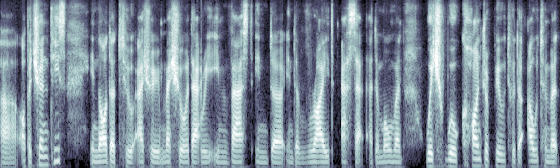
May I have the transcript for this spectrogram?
uh, opportunities in order to actually make sure that we invest in the in the right asset at the moment, which will contribute to the ultimate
